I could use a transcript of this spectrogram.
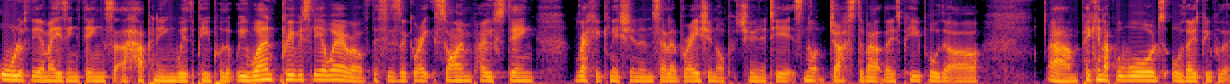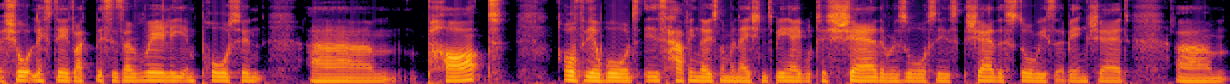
all of the amazing things that are happening with people that we weren't previously aware of. This is a great signposting, recognition, and celebration opportunity. It's not just about those people that are um, picking up awards or those people that are shortlisted. Like, this is a really important um, part of the awards is having those nominations, being able to share the resources, share the stories that are being shared. Um,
